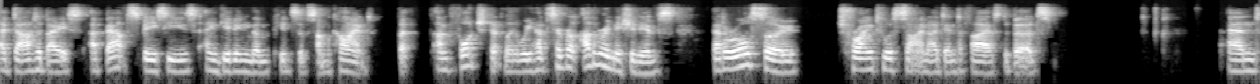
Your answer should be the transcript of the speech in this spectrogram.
a database about species and giving them PIDs of some kind. But unfortunately, we have several other initiatives that are also trying to assign identifiers to birds. And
